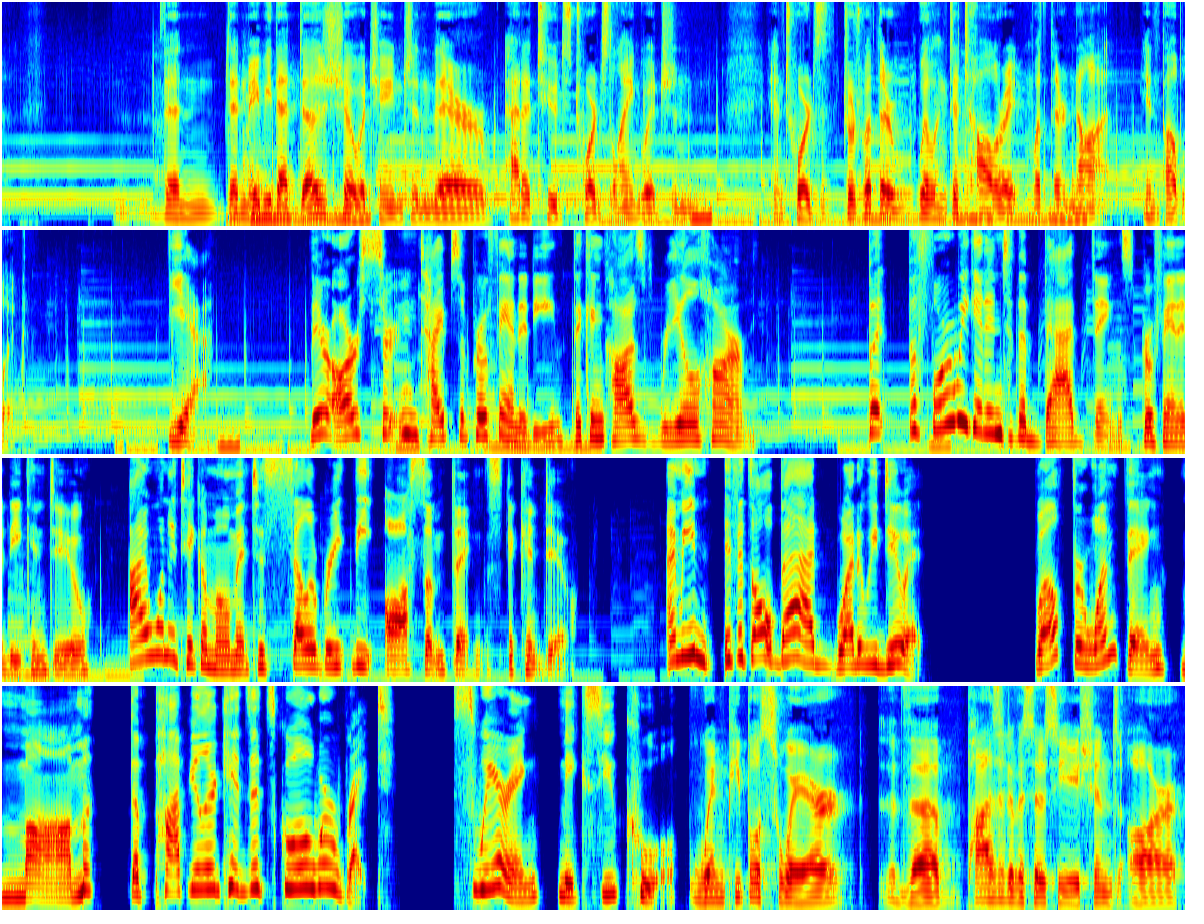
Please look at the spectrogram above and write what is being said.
then then maybe that does show a change in their attitudes towards language and and towards towards what they're willing to tolerate and what they're not in public. Yeah, there are certain types of profanity that can cause real harm. But before we get into the bad things profanity can do, I want to take a moment to celebrate the awesome things it can do. I mean, if it's all bad, why do we do it? Well, for one thing, mom, the popular kids at school were right. Swearing makes you cool. When people swear, the positive associations are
